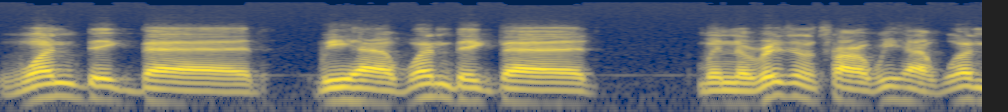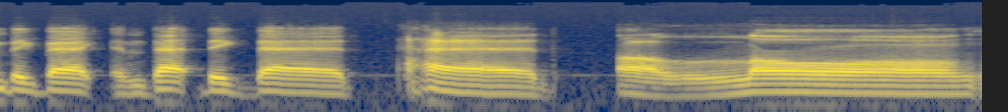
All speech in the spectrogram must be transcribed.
one big bad. We have one big bad. When the original trial, we had one big bad, and that big bad had a long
